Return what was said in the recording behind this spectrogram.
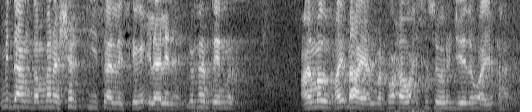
middaan dambena shartiisaa la yskaga ilaalinayo ma fahamteen marka? Caamadu maxay dhahayaan marka? Waxaan wax iska soo horjeeda waayay dhahayaan.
